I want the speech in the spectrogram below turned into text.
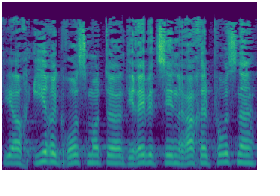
die auch ihre Großmutter, die Rebizin Rachel Posner,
